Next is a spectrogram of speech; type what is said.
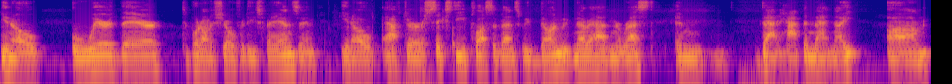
you know, we're there to put on a show for these fans, and you know, after 60 plus events we've done, we've never had an arrest, and that happened that night. Um,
